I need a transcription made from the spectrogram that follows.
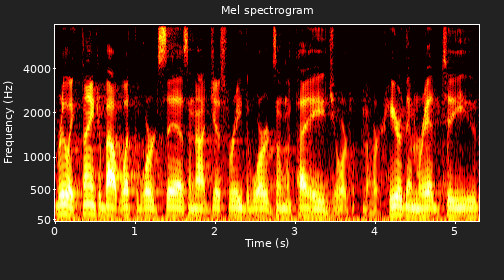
really think about what the Word says and not just read the words on the page or, or hear them read to you.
